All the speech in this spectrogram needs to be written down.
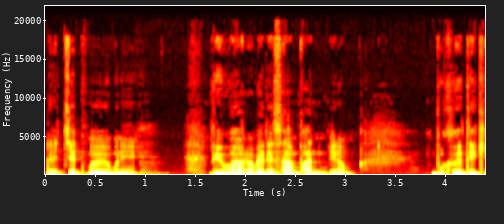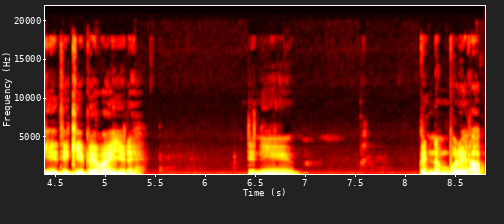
ได้7มื้อมื้อนี้ วิวห้าก็ไปได้3,000พี่น้องบ่คือติกี้ติกี้ไปไวอยู่เดะเดี๋ยวนี้ เป็นนำบ่ได้อัป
